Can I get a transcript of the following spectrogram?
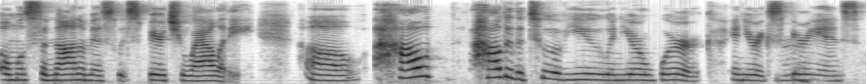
almost synonymous with spirituality. Uh, how how do the two of you and your work and your experience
